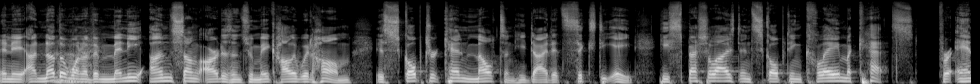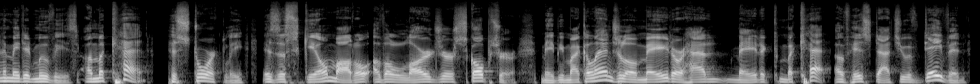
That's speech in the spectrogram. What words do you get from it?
And a, another one of the many unsung artisans who make Hollywood hum is sculptor Ken Melton. He died at 68. He specialized in sculpting clay maquettes for animated movies. A maquette, historically, is a scale model of a larger sculpture. Maybe Michelangelo made or had made a maquette of his statue of David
